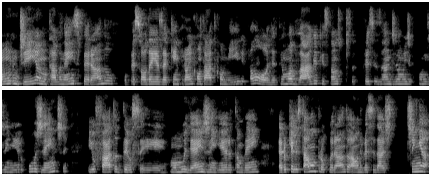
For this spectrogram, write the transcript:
um dia, eu não estava nem esperando, o pessoal da IESEC entrou em contato comigo e falou: olha, tem uma vaga que estamos precisando de um engenheiro urgente, e o fato de eu ser uma mulher engenheira também era o que eles estavam procurando. A universidade tinha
